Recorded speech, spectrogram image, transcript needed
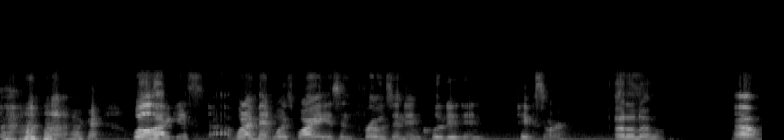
okay. Well, I guess uh, what I meant was why isn't Frozen included in Pixar? I don't know. Oh,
